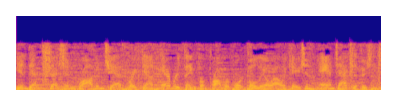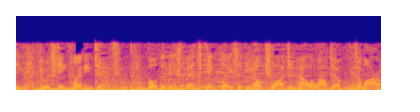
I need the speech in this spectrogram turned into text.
in-depth session, Rob and Chad break down everything from proper portfolio allocation and tax efficiency to estate planning tips. Both of these events take place at the Elks Lodge in Palo Alto tomorrow.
